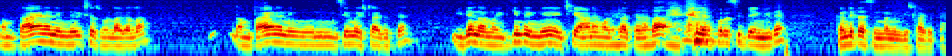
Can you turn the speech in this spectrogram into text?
ನಮ್ಮ ತಾಯಣ್ಣ ನಿಮ್ಮ ನಿರೀಕ್ಷೆ ಸುಳ್ಳಾಗಲ್ಲ. ನಮ್ಮ ತಾಯಣ್ಣ ನೀವು ನಿಮ್ಗೆ ಸಿನಿಮಾ ಇಷ್ಟ ಆಗುತ್ತೆ. ಇದೇ ನಾನು ಇದಕ್ಕಿಂತ ಇನ್ನೇನು ಹೆಚ್ಚಿಗೆ ಆಣೆ ಮಾಡಿ ಹೇಳೋಕ್ಕಾಗಲ್ಲ. ಯಾಕಂದರೆ ಪರಿಸ್ಥಿತಿ ಹೆಂಗಿದೆ. ಖಂಡಿತ ಸಿನಿಮಾ ನಿಮ್ಗೆ ಇಷ್ಟ ಆಗುತ್ತೆ.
